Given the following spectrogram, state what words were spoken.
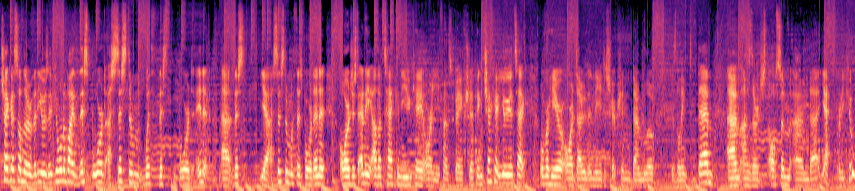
Check out some of their videos. If you want to buy this board, a system with this board in it, uh, this yeah, a system with this board in it, or just any other tech in the UK, or you fancy paying for shipping, check out Yoyotech over here or down in the description down below. There's a link to them, um, as they're just awesome and uh, yeah, pretty cool.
